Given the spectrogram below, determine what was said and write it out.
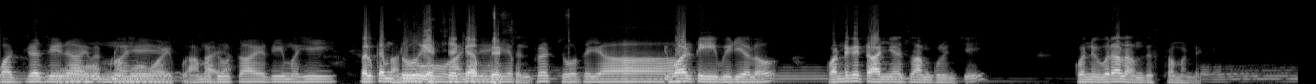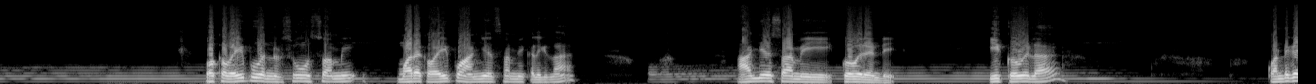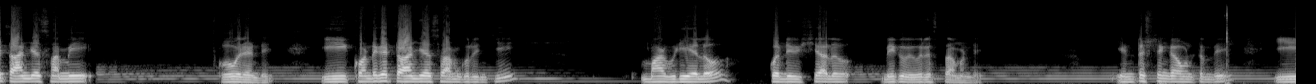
వజ్రశ్రీరాయ విద్మహే. రామదూతాయ ధీమహి. వెల్కమ్ టు అప్డేట్స్ ప్రచోదయా. ఇవాళ ఈ వీడియోలో కొండగట్టు ఆంజనేయ స్వామి గురించి కొన్ని వివరాలు అందిస్తామండి. ఒకవైపు నరసింహస్వామి మరొక వైపు ఆంజనేయ స్వామి కలిగిన ఆంజనేయ స్వామి కోవిలండి ఈ కోవిల కొండగట్టు ఆంజనేయ స్వామి కోవిలండి ఈ కొండగట్టు ఆంజనేయ స్వామి గురించి మా వీడియోలో కొన్ని విషయాలు మీకు వివరిస్తామండి. ఇంట్రెస్టింగ్గా ఉంటుంది. ఈ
